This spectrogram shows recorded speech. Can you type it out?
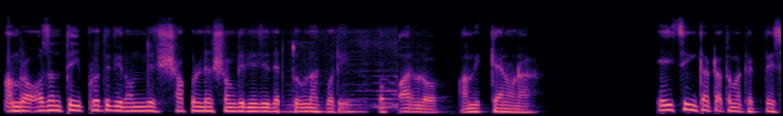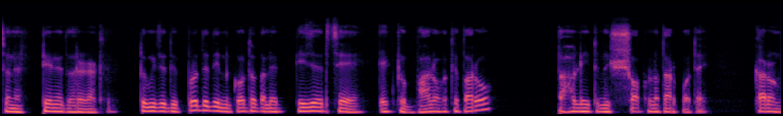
আমরা অজান্তেই প্রতিদিন অন্যের সাফল্যের সঙ্গে নিজেদের তুলনা করি। ও পারল, আমি কেন না? এই চিন্তাটা তোমাকে পেছনে টেনে ধরে রাখে। তুমি যদি প্রতিদিন গতকালের নিজের চেয়ে একটু ভালো হতে পারো, তাহলেই তুমি সফলতার পথে। কারণ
